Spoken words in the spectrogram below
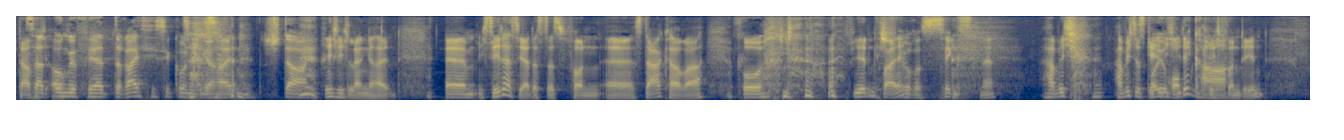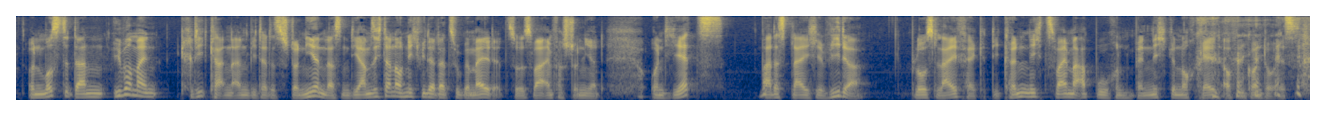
Das hat ich ungefähr 30 Sekunden gehalten. Stark. richtig lang gehalten. Ähm, ich sehe das ja, dass das von äh, Starcar war. Und auf jeden Ich Fall schwöre, Sixt, ne? habe ich, hab ich das Geld nicht wiedergekriegt von denen und musste dann über meinen Kreditkartenanbieter das stornieren lassen. Die haben sich dann auch nicht wieder dazu gemeldet. So, es war einfach storniert. Und jetzt war das gleiche wieder. Bloß Lifehack. Die können nicht zweimal abbuchen, wenn nicht genug Geld auf dem Konto ist.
